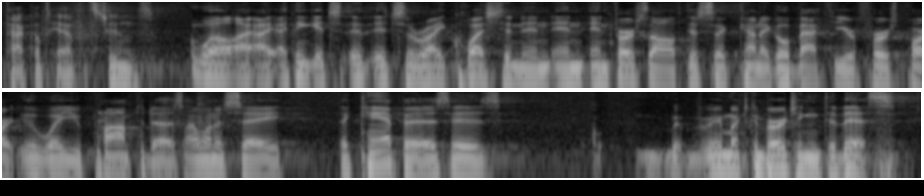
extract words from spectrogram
faculty have with students? Well, I, I, think it's it's the right question, and, and, and first off, just to kind of go back to your first part, the way you prompted us, I want to say the campus is very much converging to this,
